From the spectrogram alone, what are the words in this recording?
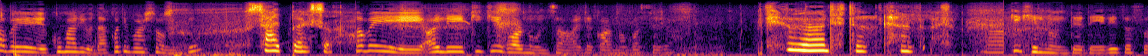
तपाईँ कुमारी हुँदा कति वर्ष हुनुहुन्थ्यो? सात वर्ष। तपाईँ अहिले के के गर्नुहुन्छ अहिले घरमा बसेर? के खेल्नुहुन्थ्यो धेरै जसो?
